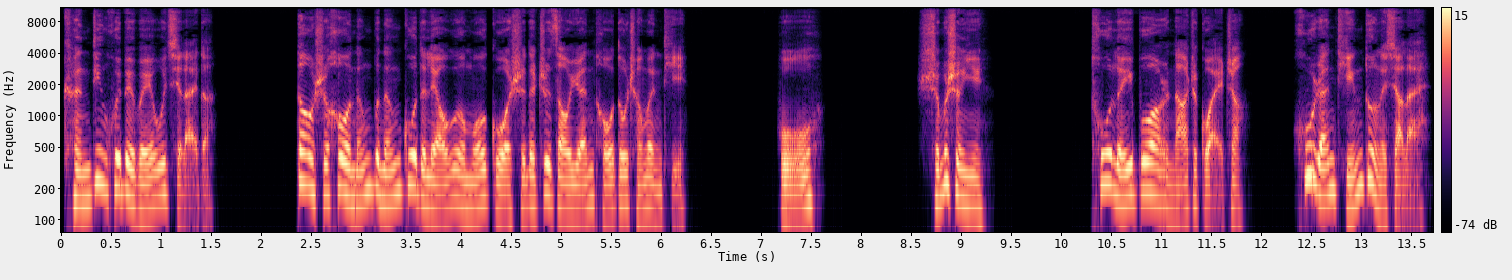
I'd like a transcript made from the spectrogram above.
肯定会被围殴起来的。到时候能不能过得了恶魔果实的制造源头都成问题。五，什么声音？托雷波尔拿着拐杖，忽然停顿了下来。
